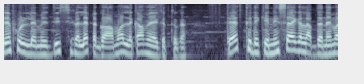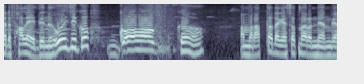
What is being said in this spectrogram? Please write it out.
যে ফুল ড্যামেজ দিচ্ছি, খালি একটা গা মারলে কাম হয়ে গেত গা। তুই দেখে নিচে গেল আপনার নেমারে ফালাই দেন। ওই যে গো, গ গ। আমার আত্মাটা গেছে আপনারা, নেন গা,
